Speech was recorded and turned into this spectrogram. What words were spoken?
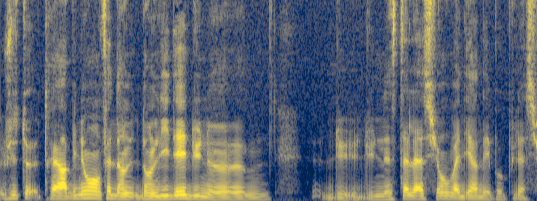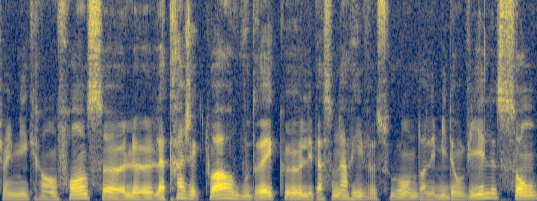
Juste très rapidement, en fait, dans l'idée d'une d'une installation, on va dire, des populations immigrées en France, euh, la trajectoire voudrait que les personnes arrivent souvent dans les bidonvilles, sont,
